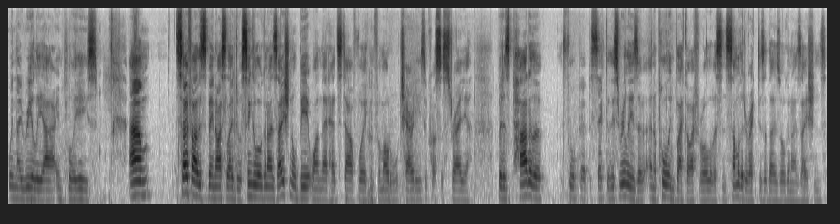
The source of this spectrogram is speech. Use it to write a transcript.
when they really are employees. Um, so far, this has been isolated to a single organisation, albeit one that had staff working for multiple charities across Australia. But as part of the for-purpose sector, this really is a, an appalling black eye for all of us. And some of the directors of those organisations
